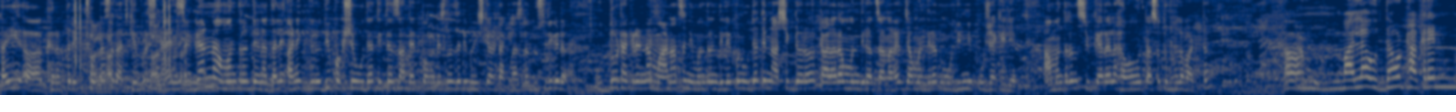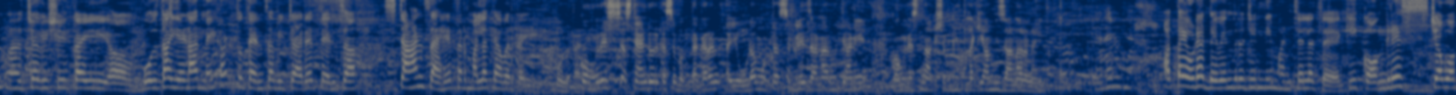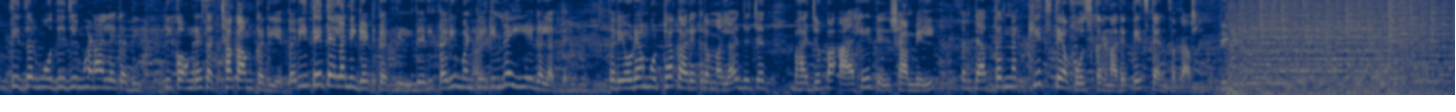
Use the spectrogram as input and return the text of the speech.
ताई खरं तर एक छोटासा राजकीय प्रश्न आहे. सगळ्यांना आमंत्रण देण्यात आले. अनेक विरोधी पक्ष उद्या तिथे जात आहेत काँग्रेसनं जरी बहिष्कार टाकला असला दुसरीकडे उद्धव ठाकरेंना मानाचं निमंत्रण दिले पण उद्या ते नाशिक दर काळाराम मंदिरात जाणार आहेत ज्या मंदिरात मोदींनी पूजा केली आहे. आमंत्रण स्वीकारायला हवं होतं असं तुम्हाला वाटतं? अम, मला उद्धव ठाकरेंच्या विषयी काही अ, बोलता येणार नाही कारण तो त्यांचा विचार आहे त्यांचा स्टान्स आहे तर मला त्यावर काही बोलता काँग्रेसच्या स्टँडवर कसं बघता? कारण एवढा मोठा सगळे जाणार होते आणि काँग्रेसनं आक्षेप घेतला की आम्ही जाणार नाही. आता एवढ्या देवेंद्रजींनी म्हटलेलंच आहे की काँग्रेसच्या बाबतीत जर मोदीजी म्हणाले कधी की काँग्रेस अच्छा काम करीये तरी ते त्याला निगेट करतील. ते तरी म्हणतील की नाही हे गलत आहे. तर एवढ्या मोठ्या कार्यक्रमाला ज्याच्यात भाजपा आहे ते सामील तर त्यात तर नक्कीच ते अपोज करणार आहे तेच त्यांचं काम आहे.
